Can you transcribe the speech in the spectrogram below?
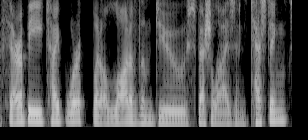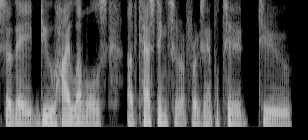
therapy type work, but a lot of them do specialize in testing. So they do high levels of testing. So, for example, to to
